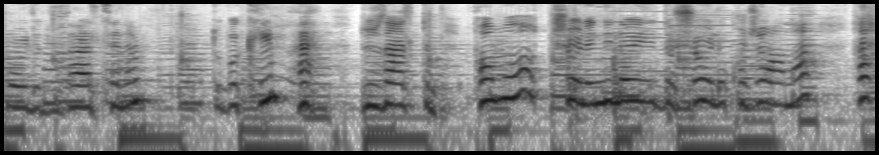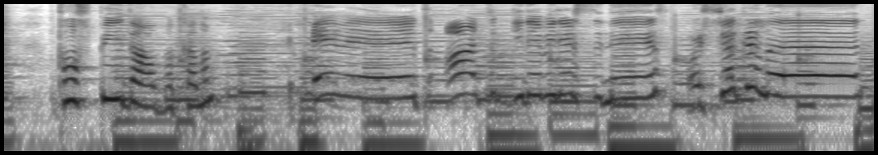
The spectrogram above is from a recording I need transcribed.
Şöyle düzeltelim. Dur bakayım. Heh düzelttim. Pamuğu şöyle Nilo'yu da şöyle kucağına. Heh Tospi'yi de al bakalım. Evet. artık gidebilirsiniz. Hoşçakalın.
